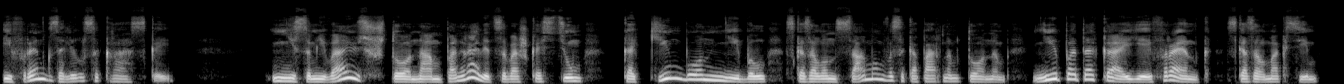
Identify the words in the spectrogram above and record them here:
и Фрэнк залился краской. «Не сомневаюсь, что нам понравится ваш костюм, каким бы он ни был», — сказал он самым высокопарным тоном. «Не потакай ей, Фрэнк», — сказал Максим.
